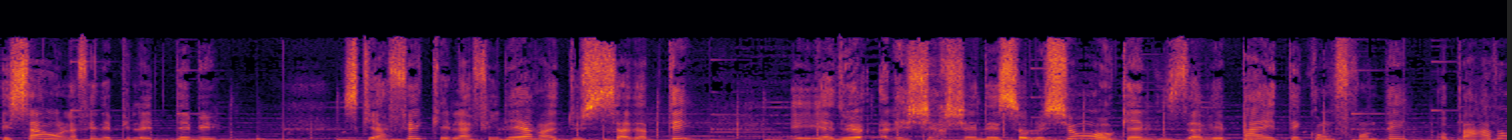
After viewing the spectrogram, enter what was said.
Et ça, on l'a fait depuis le début. Ce qui a fait que la filière a dû s'adapter et a dû aller chercher des solutions auxquelles ils n'avaient pas été confrontés auparavant,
